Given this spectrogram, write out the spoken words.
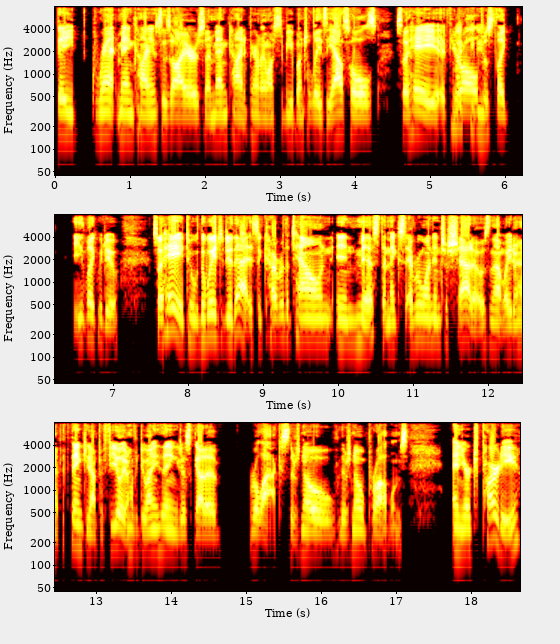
they grant mankind's desires, and mankind apparently wants to be a bunch of lazy assholes. So hey, if you're Like all do. just like like we do. So hey, to, the way to do that is to cover the town in mist that makes everyone into shadows, and that way you don't have to think, you don't have to feel, you don't have to do anything. You just gotta relax. There's no there's no problems. And your party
